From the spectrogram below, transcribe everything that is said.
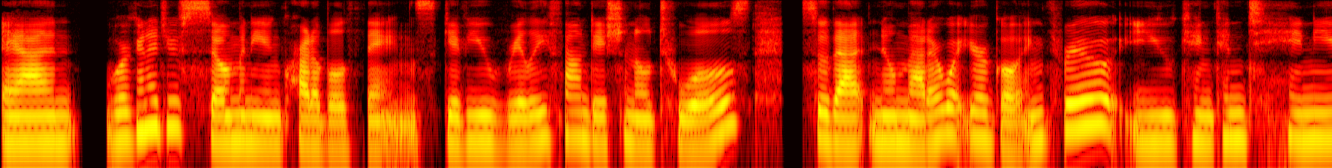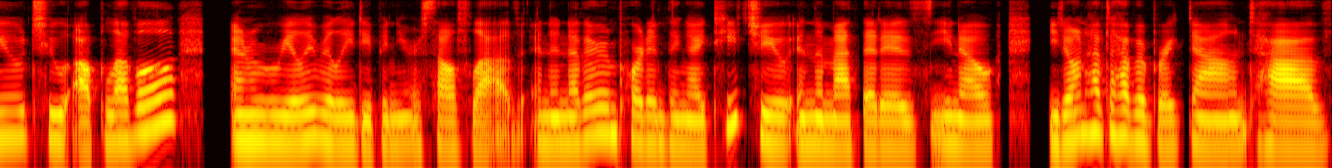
And we're going to do so many incredible things, give you really foundational tools so that no matter what you're going through, you can continue to up level and really, really deepen your self love. And another important thing I teach you in the method is you know, you don't have to have a breakdown to have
